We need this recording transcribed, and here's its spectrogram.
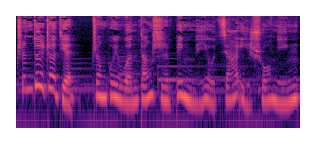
针对这点，郑慧文当时并没有加以说明。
